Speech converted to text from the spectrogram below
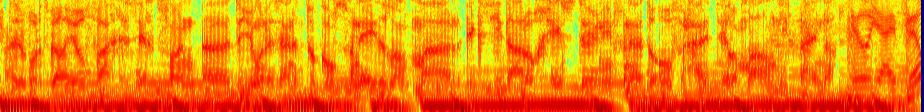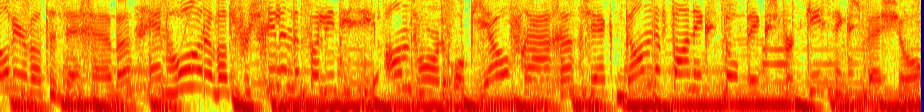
Er wordt wel heel vaak gezegd van eh, de jongeren zijn de toekomst van Nederland, maar ik zie daar ook geen steun in vanuit de overheid, helemaal niet bijna. Wil jij wel weer wat te zeggen hebben en horen wat verschillende politici antwoorden op jouw vragen? Check dan de Phonics Topics verkiezingsspecial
